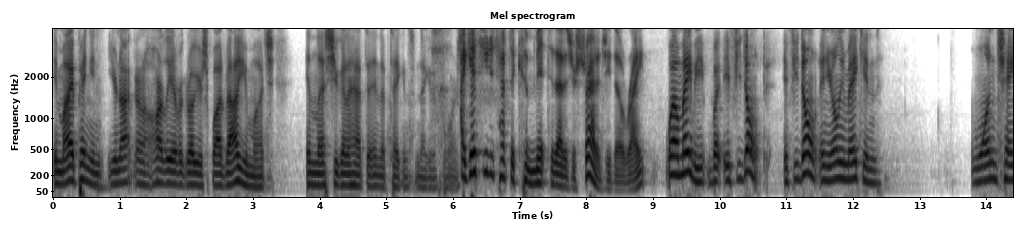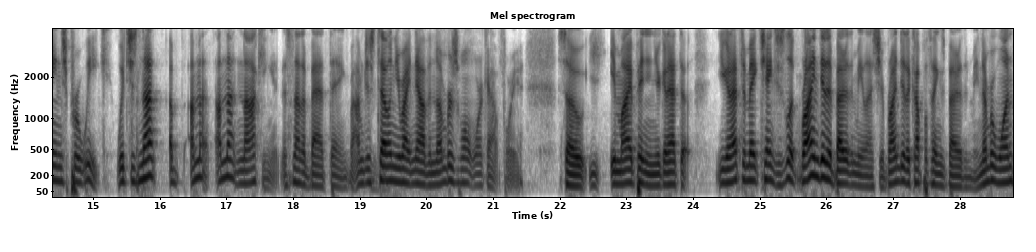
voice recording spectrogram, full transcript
In my opinion, you're not going to hardly ever grow your squad value much unless you're going to have to end up taking some negative fours. I guess you just have to commit to that as your strategy, though, right? well, maybe, but if you don't, if you don't, and you're only making one change per week, which is not, a, I'm not, I'm not knocking it. That's not a bad thing. But I'm just mm-hmm. telling you right now, the numbers won't work out for you. So, you, in my opinion, you're gonna have to. You're gonna have to make changes. Look, Brian did it better than me last year. Brian did a couple things better than me. Number one,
